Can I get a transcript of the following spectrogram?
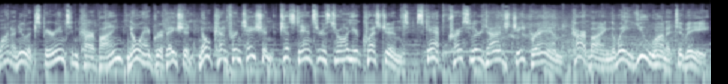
Want a new experience in car buying? No aggravation, no confrontation, just answers to all your questions. Scap Chrysler Dodge Jeep Ram. Car buying the way you want it to be.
